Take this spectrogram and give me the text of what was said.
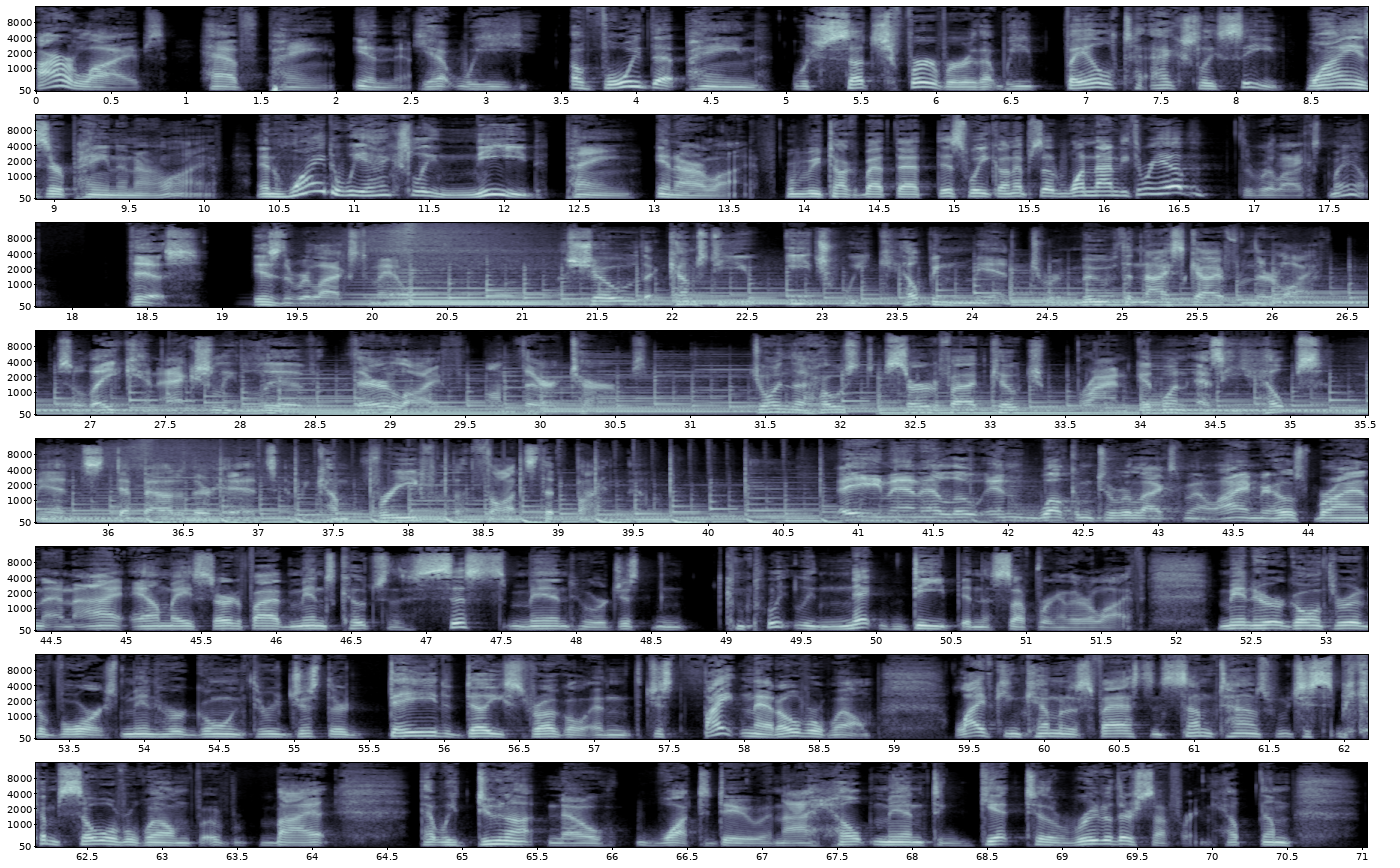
Our lives have pain in them, yet we avoid that pain with such fervor that we fail to actually see why is there pain in our life? And why do we actually need pain in our life? We'll be talking about that this week on episode 193 of The Relaxed Male. This is The Relaxed Male, a show that comes to you each week helping men to remove the nice guy from their life so they can actually live their life on their terms. Join the host, certified coach Brian Goodwin, as he helps men step out of their heads and become free from the thoughts that bind them. Hey man, hello and welcome to Relax Male. I am your host Brian and I am a certified men's coach that assists men who are just completely neck deep in the suffering of their life. Men who are going through a divorce, men who are going through just their day to day struggle and just fighting that overwhelm. Life can come at us fast and sometimes we just become so overwhelmed by it that we do not know what to do. And I help men to get to the root of their suffering, help them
